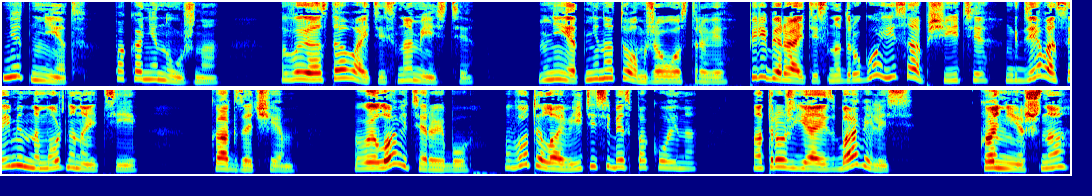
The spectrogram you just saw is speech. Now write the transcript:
Нет-нет, пока не нужно. Вы оставайтесь на месте. «Нет, не на том же острове. Перебирайтесь на другой и сообщите, где вас именно можно найти». «Как зачем? Вы ловите рыбу? Вот и ловите себе спокойно. От ружья избавились?» «Конечно»,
